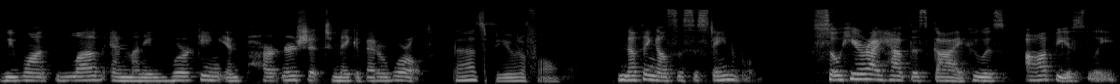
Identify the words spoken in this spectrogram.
We want love and money working in partnership to make a better world. That's beautiful. Nothing else is sustainable. So, here I have this guy who is obviously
